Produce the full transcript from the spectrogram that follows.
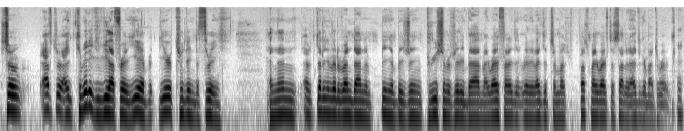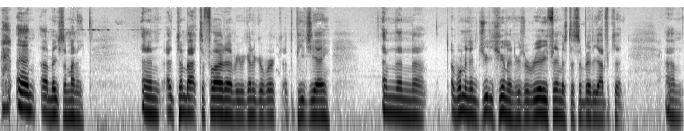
so after I committed to do that for a year, but year turned into three. And then I was getting a little rundown and being in Beijing. Pollution was really bad. My wife and I didn't really like it so much. Plus, my wife decided I had to go back to work and uh, make some money. And I'd come back to Florida. And we were going to go work at the PGA. And then uh, a woman named Judy Heumann, who's a really famous disability advocate, um,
